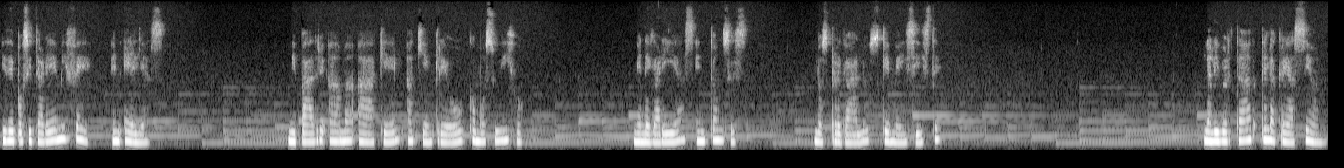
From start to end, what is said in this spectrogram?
y depositaré mi fe en ellas. Mi Padre ama a aquel a quien creó como su Hijo. ¿Me negarías entonces los regalos que me hiciste? La libertad de la creación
